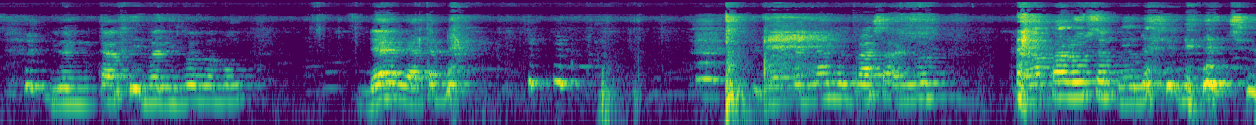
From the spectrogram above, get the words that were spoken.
bilang tapi tiba-tiba ngomong dan gak tenang. Gak tenang perasaan gue kenapa lu sob ya udah sini aja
